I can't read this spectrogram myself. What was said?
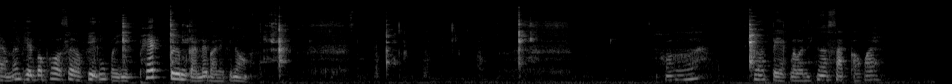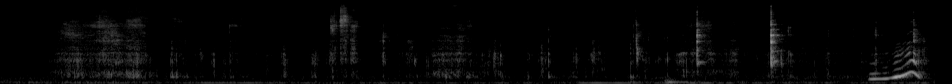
แต่มันเผ็ดบ่พอใส่พริกลงไปอีกเผ็ดตื่มกันได้บ่เลยพี่น้องเฮ้ยเนื้อแตกแล้วบัดนี้เนื้อสัตว์ออกไป อืม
